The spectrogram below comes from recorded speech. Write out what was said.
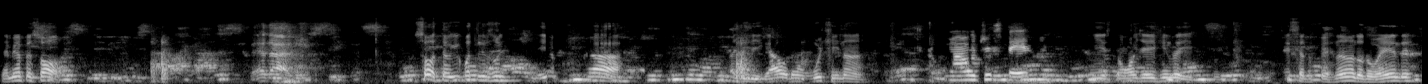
Não é mesmo, pessoal? Verdade. Só tem alguém com a televisão para desligar ou dar um mute aí na. Um áudio externo. Isso, tem um áudio aí vindo aí. Não sei se é do Fernando ou do Ender.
